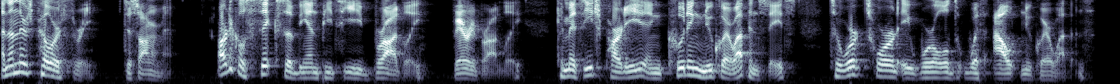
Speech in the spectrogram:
And then there's Pillar 3, disarmament. Article 6 of the NPT broadly, very broadly, commits each party, including nuclear weapon states, to work toward a world without nuclear weapons.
